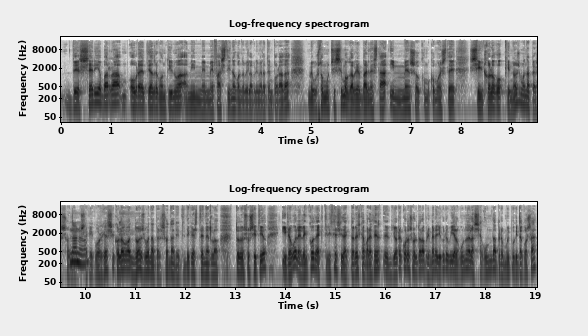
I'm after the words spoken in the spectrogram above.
de, serie barra obra de teatro continua. A mí me, me, fascinó cuando vi la primera temporada. Me gustó muchísimo. Gabriel Byrne está inmenso como, como este psicólogo que no es buena persona. O sea, que cualquier psicólogo no es buena persona, ni tiene que tenerlo todo en su sitio. Y luego el elenco de actrices y de actores que aparecen. Eh, yo recuerdo sobre todo la primera, yo creo que vi alguno de la segunda, pero muy poquita cosa.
